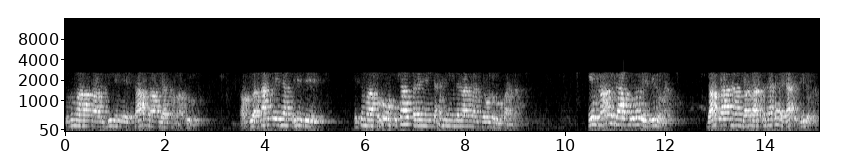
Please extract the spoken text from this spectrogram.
පුදුමාකාර ජීවිතේ සාභාවියක් සමාදුයි. අවුරුදු අසංකේයයක් එළිදී එතුමා බොහෝ කුසල් කරමින් ධර්මයෙන් ඉඳලාම ජෝඩු උපන්නා. ඒ මාර්ගා පොළවේ දිනුනා. ගංගානම් ගංගා අතරට යට දිනුනා.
